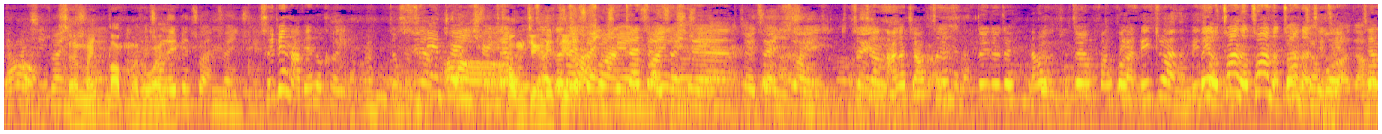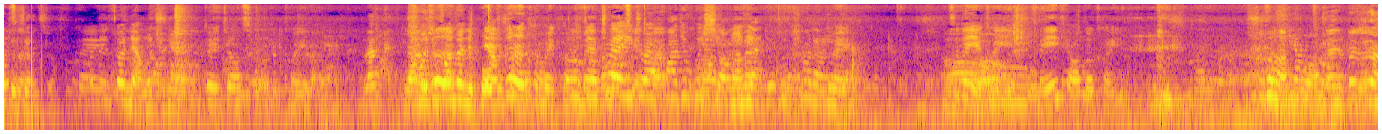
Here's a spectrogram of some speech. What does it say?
然后 mấy bọc mà 从那边转转一圈。随便哪边都可以，就是这样。转一圈，空间的再转一圈，再转一圈，再转一圈，就这样拿个脚，这个对对对，然后这样翻过来，没转的，没没有转了转了转了，姐姐。转过了，然这样子。后就这样子。OK，可以转两个圈，对，这样扯就可以了。来，然后就放在你脖子上。两个人可没可能没有那么转一。转花就会小一点，就会漂亮一对点。，这个也可以，每一条都可以。哎，对对对，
